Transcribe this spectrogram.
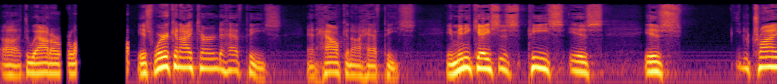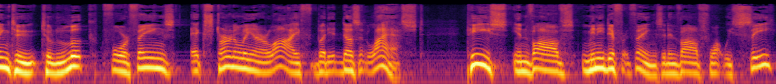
uh, throughout our life. It's where can I turn to have peace, and how can I have peace? In many cases, peace is is trying to to look for things externally in our life, but it doesn't last. Peace involves many different things. It involves what we see,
